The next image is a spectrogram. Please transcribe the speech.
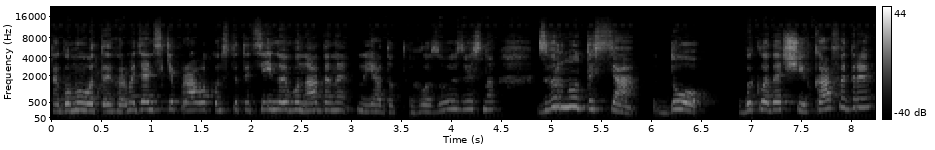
так би мовити, громадянське право конституційно йому надане, ну я тут глазую, звісно, звернутися до викладачів кафедри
